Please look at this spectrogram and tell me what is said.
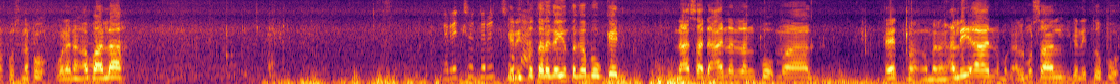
tapos na po. Wala nang abala. Diretso, diretso Ganito talaga yung taga-bukid. Nasa daanan lang po mag kahit mga mananghalian, mag-almusal, ganito po.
